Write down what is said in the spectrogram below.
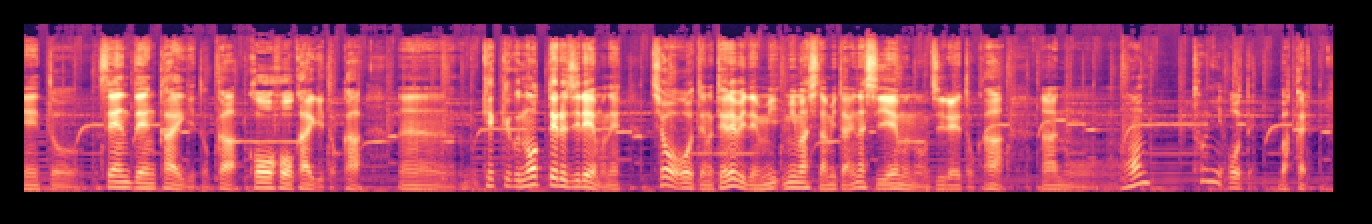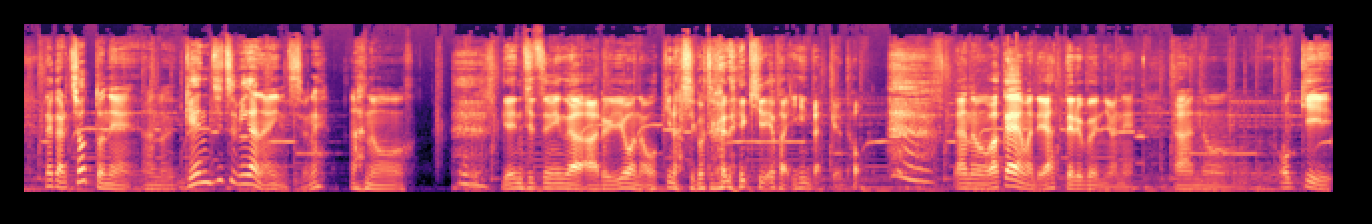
えーと、宣伝会議とか広報会議とかうん結局載ってる事例もね超大手のテレビで見ましたみたいな CM の事例とかあのー、本当に大手ばっかりだからちょっとねあの現実味がないんですよね。あの、現実味があるような大きな仕事ができればいいんだけど。あの和歌山でやってる分にはねあの大きい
